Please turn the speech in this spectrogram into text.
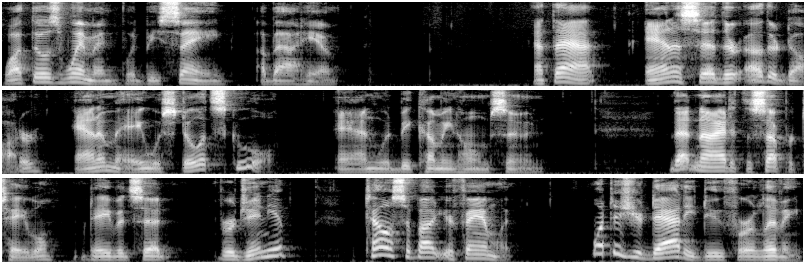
what those women would be saying about him. At that, Anna said their other daughter, Anna May, was still at school and would be coming home soon. That night at the supper table, David said, Virginia, Tell us about your family. What does your daddy do for a living?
